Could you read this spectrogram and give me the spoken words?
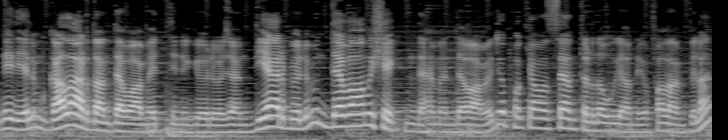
ne diyelim Galar'dan devam ettiğini görüyoruz. Yani diğer bölümün devamı şeklinde hemen devam ediyor. Pokemon Center'da uyanıyor falan filan.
